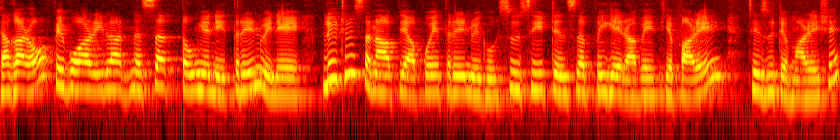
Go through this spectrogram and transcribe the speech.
ဒါကတော့ဖေဖော်ဝါရီလ23ရက်နေ့သတင်းတွေနဲ့လူထုဆန္ဒပြပွဲသတင်းတွေကိုစူးစီးတင်ဆက်ပေးခဲ့တာပဲဖြစ်ပါတယ်ကျေးဇူးတင်ပါတယ်ရှင်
